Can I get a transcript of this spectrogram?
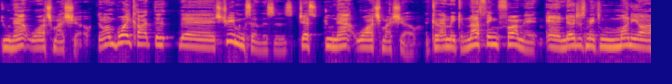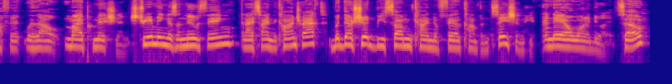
do not watch my show. Don't boycott the, the streaming services. Just do not watch my show. Because I make nothing from it and they're just making money off it without my permission. Streaming is a new thing and I signed the contract, but there should be some kind of fair compensation here. And they don't want to do it. So,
